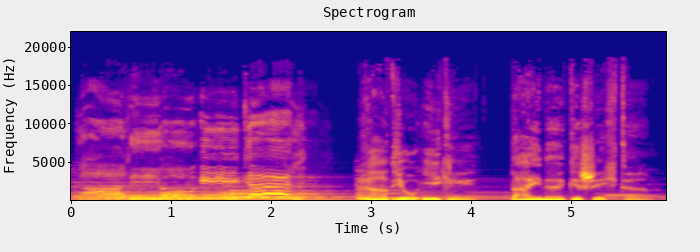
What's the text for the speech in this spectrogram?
Radio Igel. Radio Igel. Deine Geschichte.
